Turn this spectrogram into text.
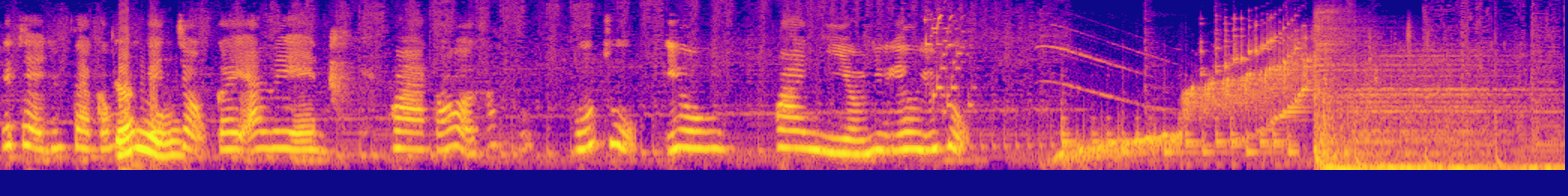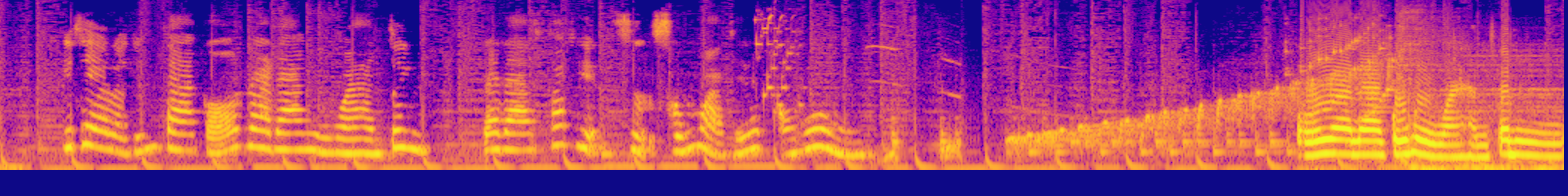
Tiếp theo chúng ta có một cái chậu cây alien hoa có ở khắp vũ trụ yêu hoa nhiều như yêu vũ trụ. Tiếp theo là chúng ta có radar người ngoài hành tinh. Radar phát hiện sự sống ngoài trái đất ồ Ủa radar của người ngoài hành tinh?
